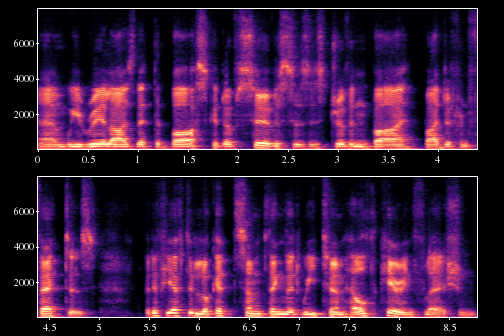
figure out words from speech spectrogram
um, we realize that the basket of services is driven by, by different factors. But if you have to look at something that we term healthcare inflation,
